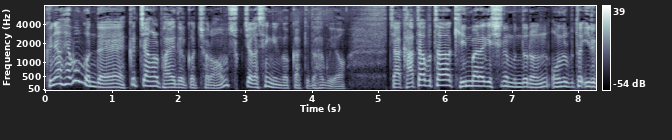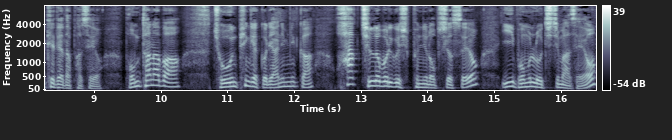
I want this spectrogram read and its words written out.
그냥 해본 건데 끝장을 봐야 될 것처럼 숙제가 생긴 것 같기도 하고요. 자, 가타부터 긴 말하기 싫은 분들은 오늘부터 이렇게 대답하세요. 봄 타나 봐. 좋은 핑계거리 아닙니까? 확 질러버리고 싶은 일 없으셨어요? 이 봄을 놓치지 마세요.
